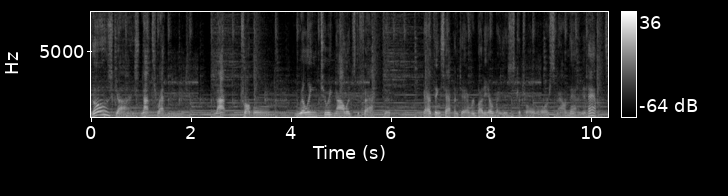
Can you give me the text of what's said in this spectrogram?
those guys, not threatened, not troubled, willing to acknowledge the fact that bad things happen to everybody, everybody loses control of a horse now and then, it happens.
